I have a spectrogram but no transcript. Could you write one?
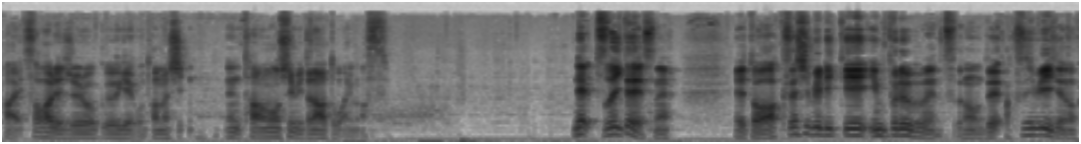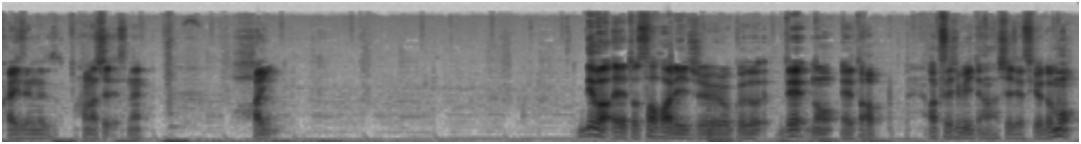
はい、サファリ16言語試し、楽しみだなと思います。で、続いてですね、えっと、アクセシビリティインプルーブメントなので、アクセシビリティの改善の話ですね。はい。では、えっ、ー、と、サファリ16での、えっ、ー、と、アクセシビリティの話ですけども、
